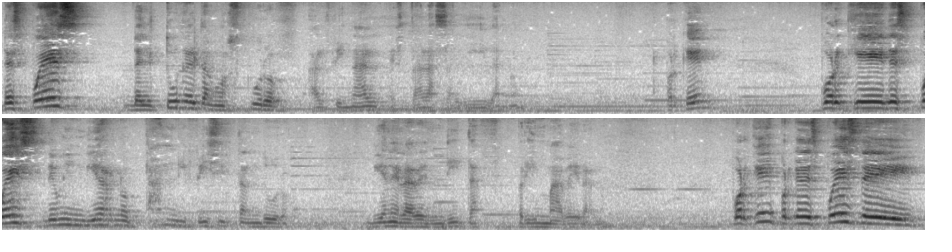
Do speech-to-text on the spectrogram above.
Después del túnel tan oscuro, al final está la salida, ¿no? ¿Por qué? Porque después de un invierno tan difícil, tan duro, viene la bendita primavera. ¿no? ¿Por qué? Porque después de,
